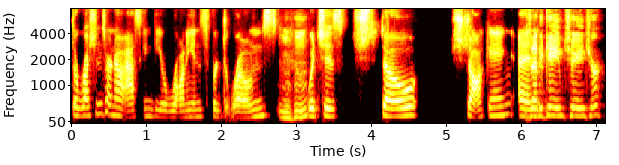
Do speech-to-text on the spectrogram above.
the Russians are now asking the Iranians for drones, mm-hmm. which is so shocking. And is that a game changer?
